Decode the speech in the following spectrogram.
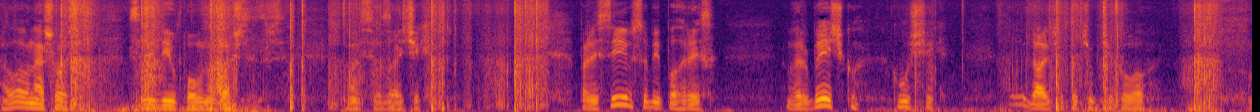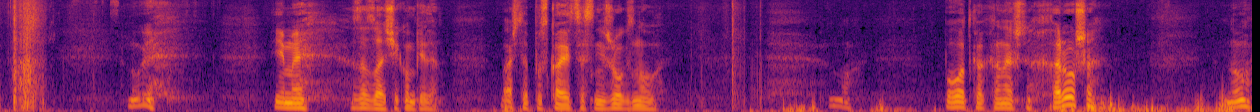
Головне, що ось слідів повно, бачите. Ось зайчик. Присів собі, погриз вербичку, кущик. І далі почимчикував. Ну і, і ми за зайчиком підемо. Бачите, пускається сніжок знову. Ну, погодка, звісно, хороша. Ну,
